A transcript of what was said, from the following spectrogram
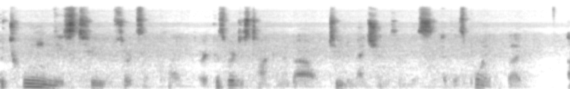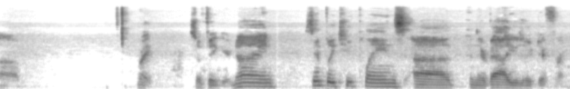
between these two sorts of planes, right? Because we're just talking about two dimensions this at this point. But um, right, so figure nine, simply two planes, uh, and their values are different.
